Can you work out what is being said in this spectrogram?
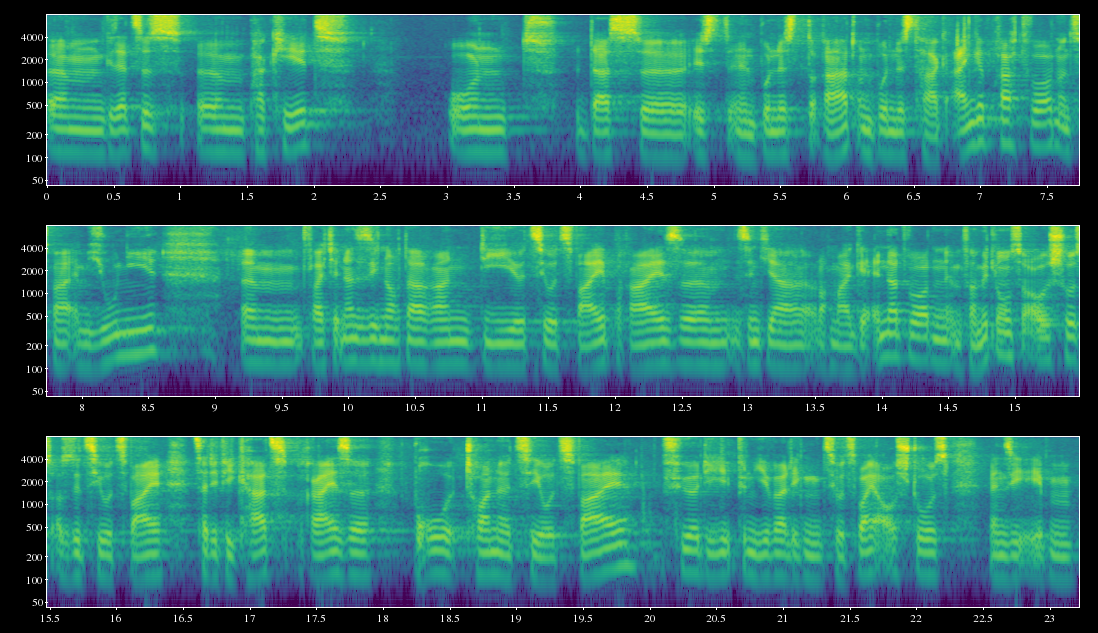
ähm, Gesetzespaket. Und das äh, ist in den Bundesrat und Bundestag eingebracht worden, und zwar im Juni. Ähm, vielleicht erinnern Sie sich noch daran, die CO2-Preise sind ja nochmal geändert worden im Vermittlungsausschuss, also die CO2-Zertifikatspreise pro Tonne CO2 für, die, für den jeweiligen CO2-Ausstoß, wenn Sie eben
